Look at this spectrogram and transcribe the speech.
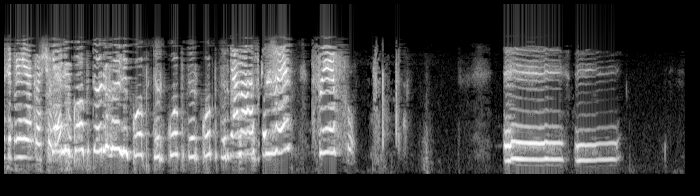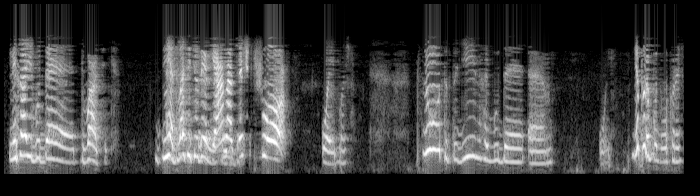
Ось поміняє краще. Гелікоптер, гелікоптер, коптер, коптер. Яна, скажи цифру. Е, е, нехай буде 20. Ні, 21. Яна, це число. Ой, боже. Ну, то тоді нехай буде. Е, ой. Я перепутала, коротше.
